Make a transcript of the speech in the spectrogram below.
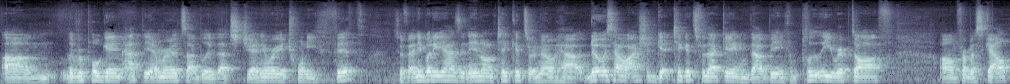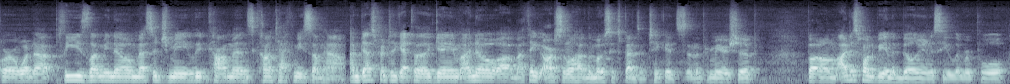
um, Liverpool game at the Emirates. I believe that's January 25th. So if anybody has an in on tickets or know how knows how I should get tickets for that game without being completely ripped off, um, from a scalper or whatnot, please let me know, message me, leave comments, contact me somehow. I'm desperate to get to the game. I know, um, I think Arsenal have the most expensive tickets in the Premiership, but um, I just want to be in the building to see Liverpool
